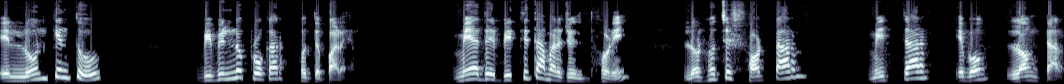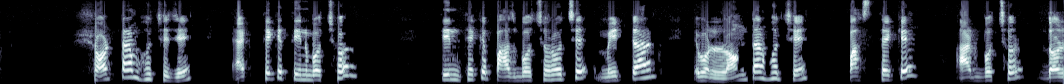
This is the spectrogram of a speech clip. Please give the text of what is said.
এই লোন কিন্তু বিভিন্ন প্রকার হতে পারে। মেয়াদের ভিত্তিতে আমরা যদি ধরি লোন হচ্ছে শর্ট টার্ম মিড টার্ম এবং লং টার্ম শর্ট টার্ম হচ্ছে যে এক থেকে তিন বছর তিন থেকে পাঁচ বছর হচ্ছে মিড টার্ম এবং লং টার্ম হচ্ছে পাঁচ থেকে আট বছর, দশ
